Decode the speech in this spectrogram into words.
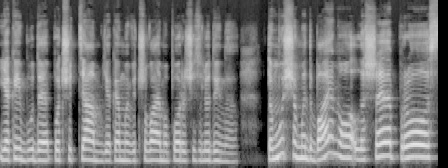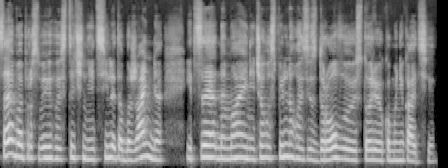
який буде почуттям, яке ми відчуваємо поруч із людиною. Тому що ми дбаємо лише про себе, про свої егоїстичні цілі та бажання, і це не має нічого спільного зі здоровою історією комунікації.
